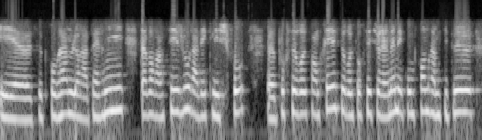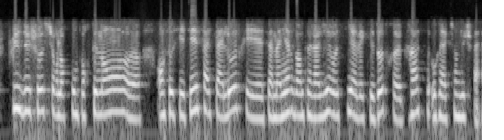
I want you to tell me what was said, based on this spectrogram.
et euh, ce programme leur a permis d'avoir un séjour avec les chevaux euh, pour se recentrer, se ressourcer sur elles-mêmes et comprendre un petit peu plus de choses sur leur comportement euh, en société face à l'autre et sa manière d'interagir aussi avec les autres grâce aux réactions du cheval.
